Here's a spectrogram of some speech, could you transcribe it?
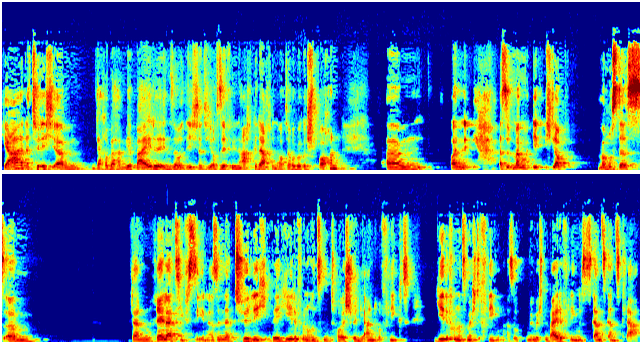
Ja, natürlich, ähm, darüber haben wir beide, Insa und ich, natürlich auch sehr viel nachgedacht und auch darüber gesprochen. Ähm, und ja, also man, ich glaube, man muss das ähm, dann relativ sehen. Also natürlich wäre jede von uns enttäuscht, wenn die andere fliegt. Jede von uns möchte fliegen. Also wir möchten beide fliegen, das ist ganz, ganz klar.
